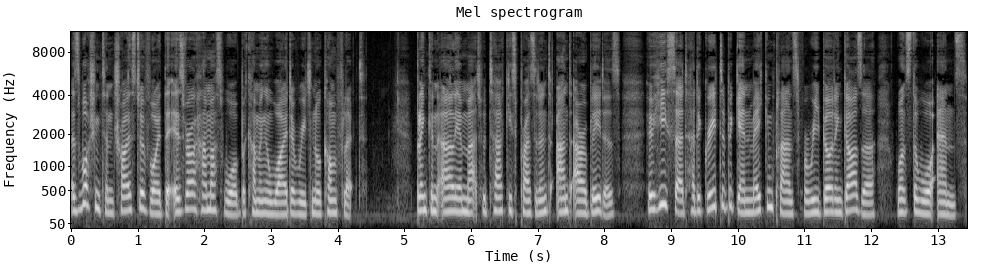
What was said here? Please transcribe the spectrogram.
as Washington tries to avoid the Israel Hamas war becoming a wider regional conflict. Blinken earlier met with Turkey's president and Arab leaders, who he said had agreed to begin making plans for rebuilding Gaza once the war ends.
